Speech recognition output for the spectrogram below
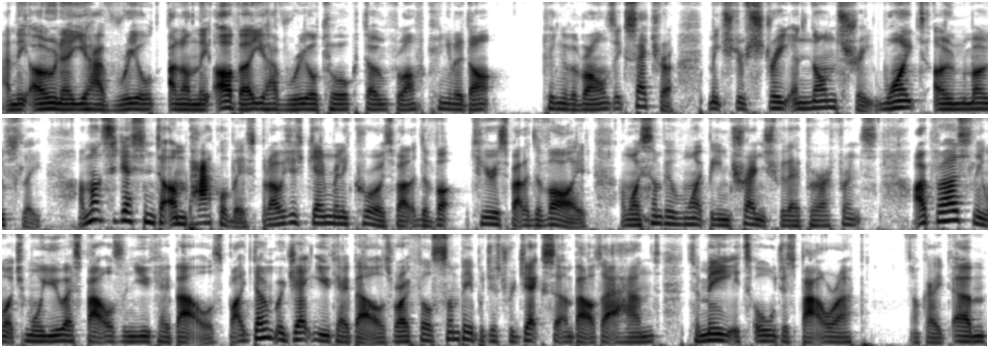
and the owner you have real, and on the other you have Real Talk, Don't Flop, King of the Dot, King of the Ronalds, etc. Mixture of street and non-street, white owned mostly. I'm not suggesting to unpack all this, but I was just generally curious about the curious about the divide and why some people might be entrenched with their preference. I personally watch more US battles than UK battles, but I don't reject UK battles where I feel some people just reject certain battles at hand. To me, it's all just battle rap. Okay, um,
